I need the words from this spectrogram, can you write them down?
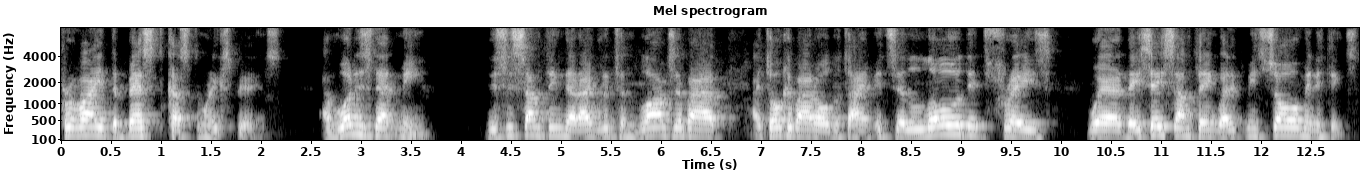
provide the best customer experience. And what does that mean? This is something that I've written blogs about, I talk about all the time. It's a loaded phrase where they say something, but it means so many things.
